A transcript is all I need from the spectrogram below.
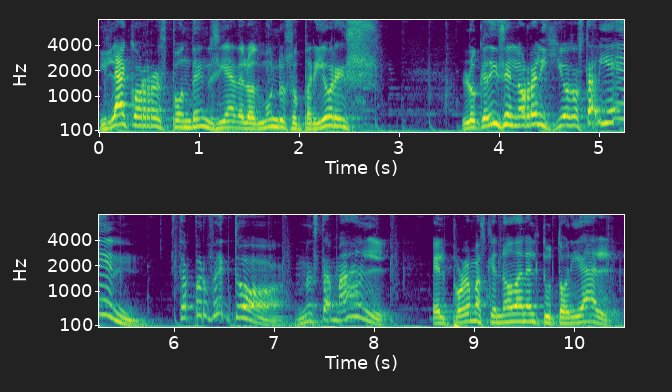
y la correspondencia de los mundos superiores. Lo que dicen los religiosos está bien, está perfecto, no está mal. El problema es que no dan el tutorial.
